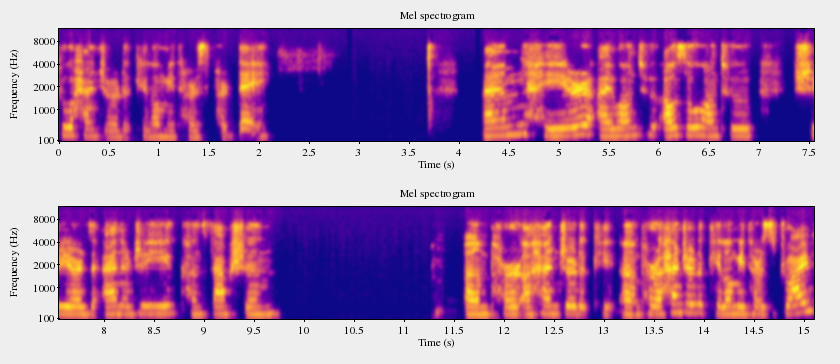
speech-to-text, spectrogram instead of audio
200 kilometers per day. And here I want to also want to share the energy consumption um, per 100 um, per 100 kilometers drive,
